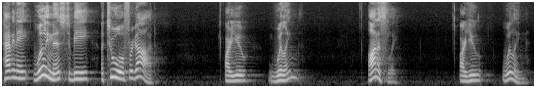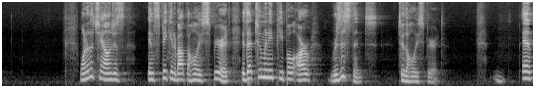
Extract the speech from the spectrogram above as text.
having a willingness to be a tool for God. Are you willing? Honestly, are you willing. One of the challenges in speaking about the Holy Spirit is that too many people are resistant to the Holy Spirit. And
